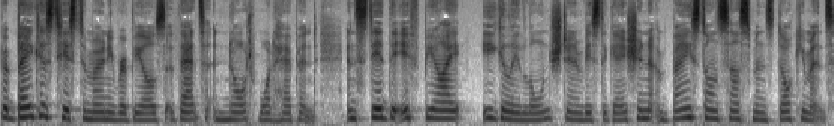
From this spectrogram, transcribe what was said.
But Baker's testimony reveals that's not what happened. Instead, the FBI eagerly launched an investigation based on Sussmann's documents,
